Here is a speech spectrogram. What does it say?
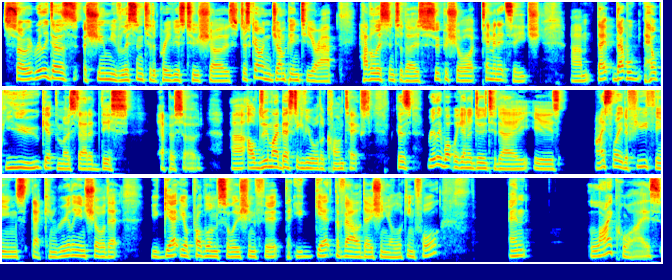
So it really does assume you've listened to the previous two shows. Just go and jump into your app, have a listen to those, super short, 10 minutes each. Um, that, that will help you get the most out of this episode. Uh, I'll do my best to give you all the context because really what we're going to do today is isolate a few things that can really ensure that you get your problem solution fit, that you get the validation you're looking for. And likewise,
